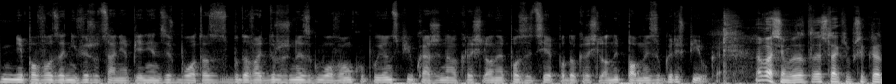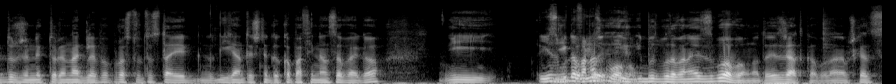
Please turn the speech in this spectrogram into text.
niepowodzeń i wyrzucania pieniędzy w błoto zbudować drużynę z głową, kupując piłkarzy na określone pozycje pod określony pomysł gry w piłkę. no właśnie, bo to też taki przykład drużyny, która nagle po prostu dostaje gigantycznego kopa finansowego i Jest zbudowana z głową. Zbudowana jest z głową, no to jest rzadko, bo na przykład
